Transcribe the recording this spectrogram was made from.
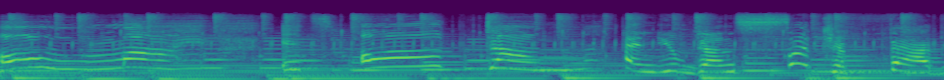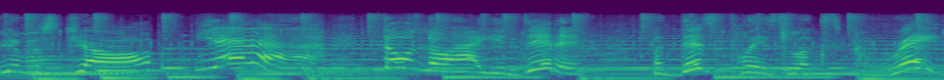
Oh my, it's all done. And you've done such a fabulous job. yeah! Don't know how you did it, but this place looks great.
